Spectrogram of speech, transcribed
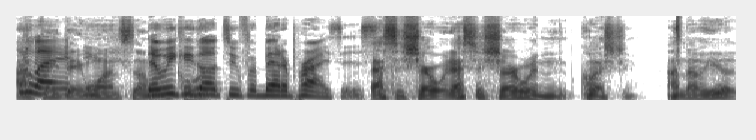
I like think they won something that we could go to for better prices? That's a Sherwin. That's a Sherwin question. I know he'll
